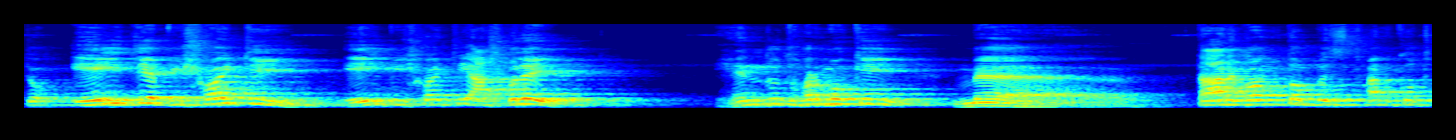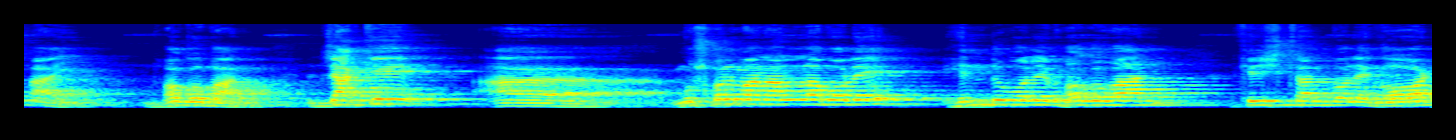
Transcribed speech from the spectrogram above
তো এই যে বিষয়টি, এই বিষয়টি আসলেই হিন্দু ধর্ম কি তার গন্তব্যস্থান কোথায়? ভগবান, যাকে মুসলমান আল্লাহ বলে, হিন্দু বলে ভগবান, খ্রিস্টান বলে গড,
